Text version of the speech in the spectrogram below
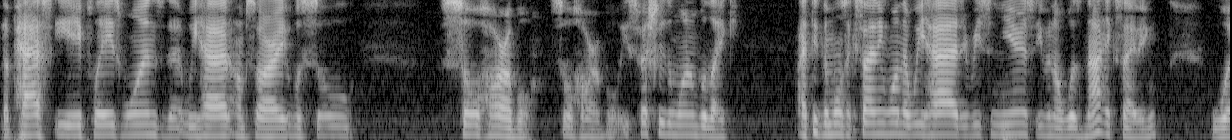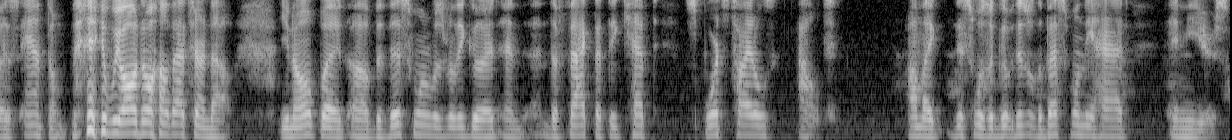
The past EA Plays ones that we had, I'm sorry, it was so, so horrible. So horrible. Especially the one with like, I think the most exciting one that we had in recent years, even though it was not exciting, was Anthem. we all know how that turned out, you know. But uh, but this one was really good, and the fact that they kept sports titles out, I'm like, this was a good, this was the best one they had in years,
